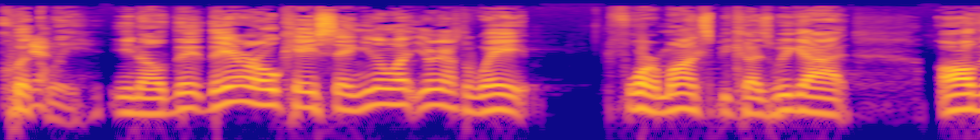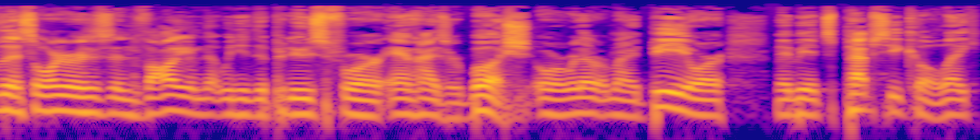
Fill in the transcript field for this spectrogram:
quickly. Yeah. You know, they they are okay saying, you know what, you're going to have to wait four months because we got all this orders and volume that we need to produce for Anheuser Busch or whatever it might be, or maybe it's PepsiCo. Like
